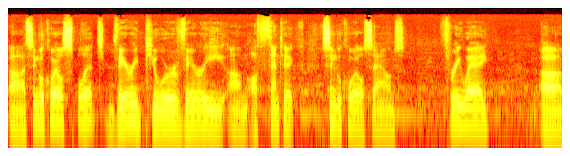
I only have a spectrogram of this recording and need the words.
uh, single coil splits, very pure, very um, authentic single coil sounds, three way. Uh,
